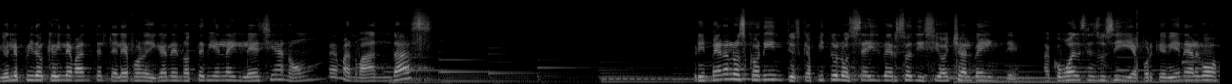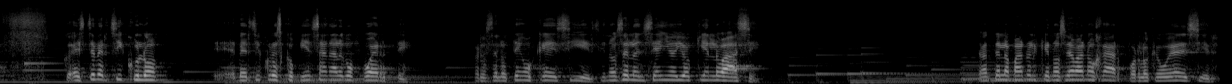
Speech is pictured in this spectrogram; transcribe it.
Yo le pido que hoy levante el teléfono y dígale, no te vi la iglesia, no me mandas. Primera los Corintios, capítulo 6, verso 18 al 20. Acomódese en su silla porque viene algo, este versículo, eh, versículos comienzan algo fuerte, pero se lo tengo que decir. Si no se lo enseño yo, ¿quién lo hace? Levante la mano el que no se va a enojar por lo que voy a decir.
